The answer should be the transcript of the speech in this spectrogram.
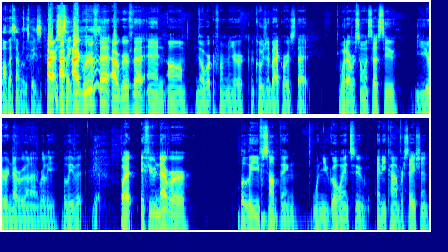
oh, that's not really space. I, It's just I, like, I agree huh? with that. I agree with that, and um, you know, working from your conclusion backwards, that whatever someone says to you, you're never gonna really believe it. Yeah. But if you never believe something when you go into any conversation,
